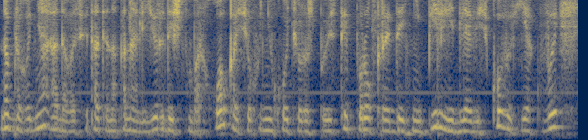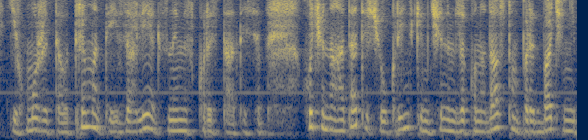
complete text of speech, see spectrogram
Доброго дня, рада вас вітати на каналі Юридична Барахолка. Сьогодні хочу розповісти про кредитні пільги для військових, як ви їх можете отримати і взагалі як з ними скористатися. Хочу нагадати, що українським чинним законодавством передбачені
